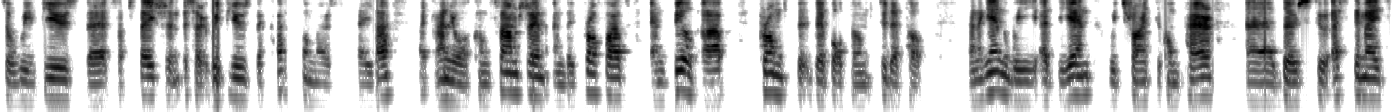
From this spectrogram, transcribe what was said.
So we've used the substation, sorry, we've used the customers data, like annual consumption and the profiles, and build up from the, the bottom to the top. And again, we at the end, we try to compare uh, those two estimates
